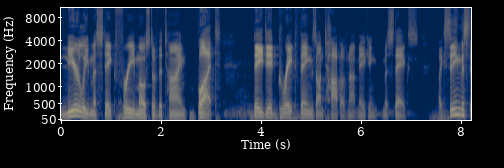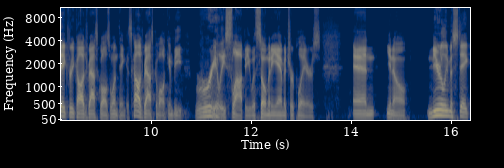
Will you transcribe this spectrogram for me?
nearly mistake free most of the time, but they did great things on top of not making mistakes. Like seeing mistake free college basketball is one thing because college basketball can be really sloppy with so many amateur players. And, you know, nearly mistake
